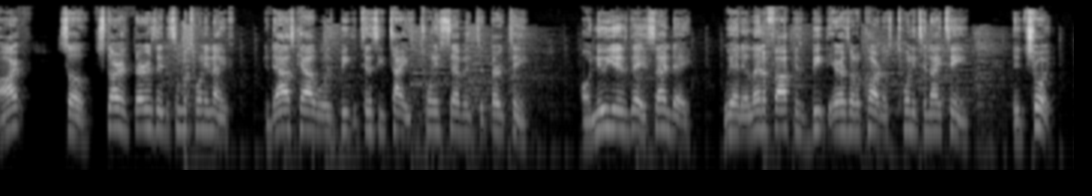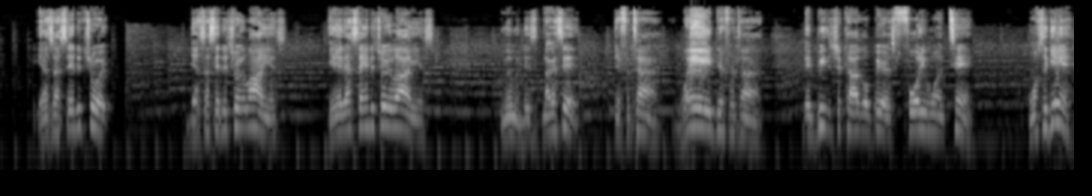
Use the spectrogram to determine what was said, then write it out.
Alright. So starting Thursday, December 29th, the Dallas Cowboys beat the Tennessee Titans 27 to 13. On New Year's Day, Sunday, we had Atlanta Falcons beat the Arizona Cardinals 20 to 19. Detroit, yes, I said Detroit. Yes, I said Detroit Lions. Yeah, that's saying Detroit Lions. Remember this, like I said, different time, way different time. They beat the Chicago Bears 41-10. Once again,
